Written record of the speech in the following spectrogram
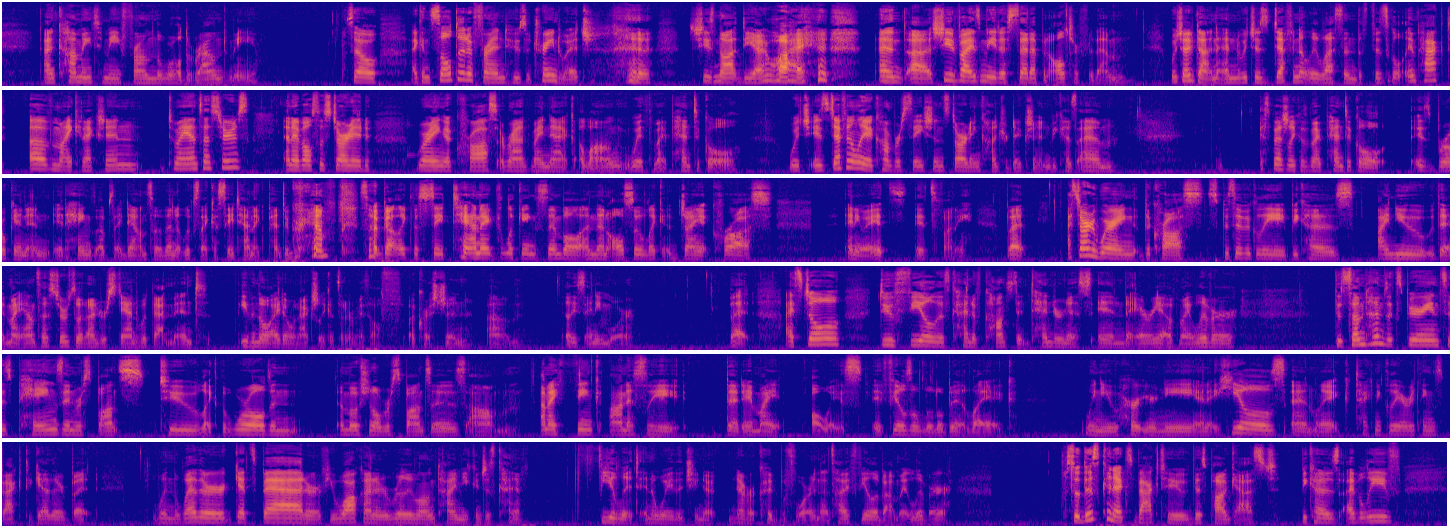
and coming to me from the world around me. So I consulted a friend who's a trained witch. She's not DIY. and uh, she advised me to set up an altar for them, which I've done, and which has definitely lessened the physical impact of my connection to my ancestors. And I've also started wearing a cross around my neck along with my pentacle, which is definitely a conversation starting contradiction because um, especially because my pentacle is broken and it hangs upside down so then it looks like a satanic pentagram. So i've got like the satanic looking symbol and then also like a giant cross. Anyway it's it's funny. But i started wearing the cross specifically because i knew that my ancestors would understand what that meant even though i don't actually consider myself a christian um, at least anymore. But I still do feel this kind of constant tenderness in the area of my liver that sometimes experiences pangs in response to like the world and emotional responses. Um, and I think honestly that it might always. It feels a little bit like when you hurt your knee and it heals and like technically everything's back together, but when the weather gets bad or if you walk on it a really long time, you can just kind of feel it in a way that you never could before. And that's how I feel about my liver. So this connects back to this podcast because I believe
